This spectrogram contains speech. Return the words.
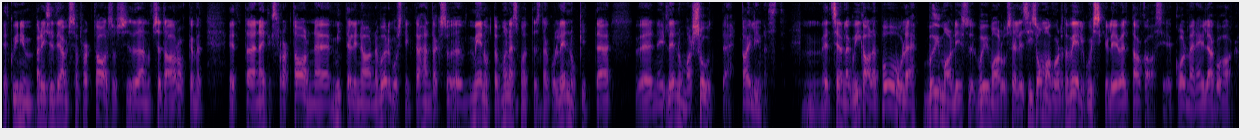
et kui inimene päris ei tea, mis on fraktaalsus, siis see tähendab seda rohkem, et et äh, näiteks fraktaalne mittelineaarne võrgustik tähendaks, meenutab mõnes mõttes nagu lennukite, äh, neid lennumarsruute Tallinnast et see on nagu igale poole võimalus, võimalusel ja siis omakorda veel kuskile ja veel tagasi kolme-nelja kohaga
